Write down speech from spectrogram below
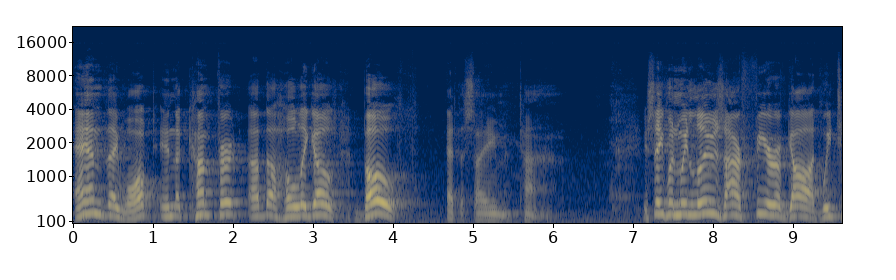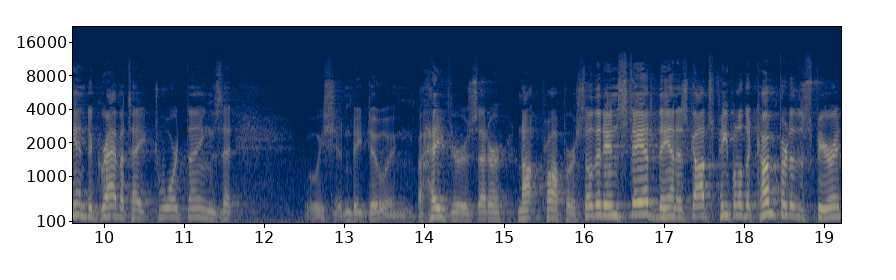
and they walked in the comfort of the Holy Ghost, both at the same time. You see, when we lose our fear of God, we tend to gravitate toward things that we shouldn't be doing, behaviors that are not proper. So that instead, then, as God's people of the comfort of the Spirit,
